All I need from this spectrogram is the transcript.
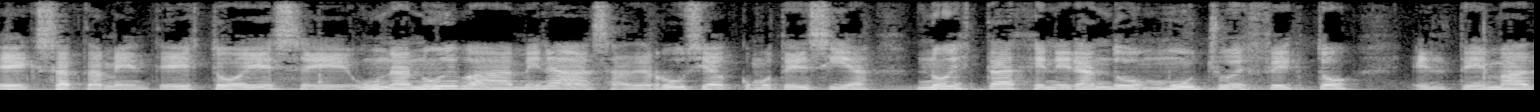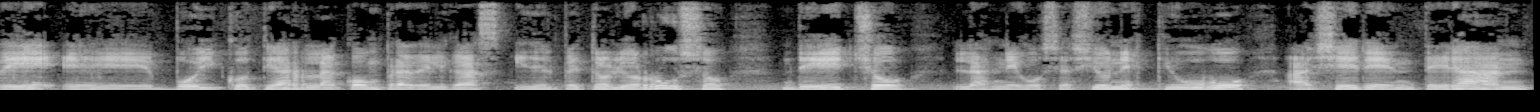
Exactamente, esto es eh, una nueva amenaza de Rusia, como te decía, no está generando mucho efecto el tema de eh, boicotear la compra del gas y del petróleo ruso, de hecho las negociaciones que hubo ayer en Teherán,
